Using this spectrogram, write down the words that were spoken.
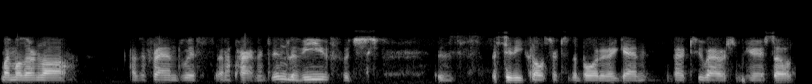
my mother-in-law has a friend with an apartment in Lviv, which is a city closer to the border again, about two hours from here. So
